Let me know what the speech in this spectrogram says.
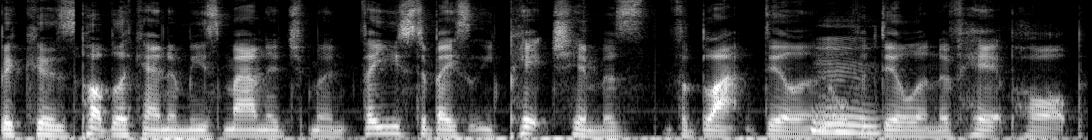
because Public Enemy's management they used to basically pitch him as the Black Dylan or the hmm. Dylan of hip hop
